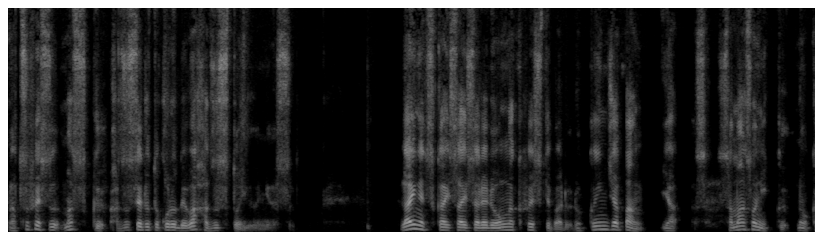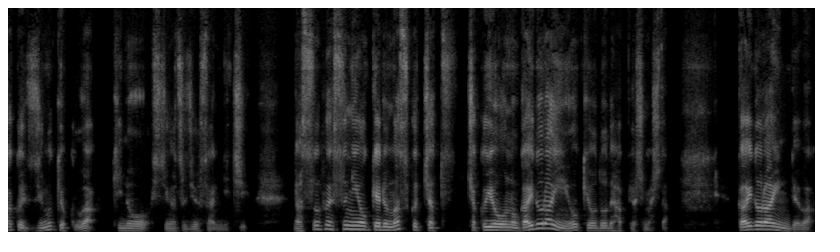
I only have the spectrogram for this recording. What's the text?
夏フェス、マスク外せるところでは外すというニュース。来月開催される音楽フェスティバル、ロックインジャパンやサマーソニックの各事務局は、昨日7月13日、ラスフェスにおけるマスク着用のガイドラインを共同で発表しました。ガイドラインでは、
